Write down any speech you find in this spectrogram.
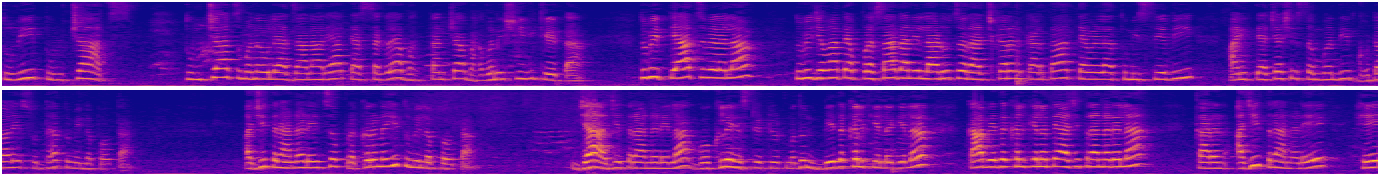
तुम्ही तुमच्याच तुमच्याच मनवल्या जाणाऱ्या त्या सगळ्या भक्तांच्या भावनेशीही खेळता. तुम्ही त्याच वेळेला तुम्ही जेव्हा त्या प्रसाद आणि लाडूचं राजकारण काढता त्यावेळेला तुम्ही सेबी आणि त्याच्याशी संबंधित घोटाळे सुद्धा तुम्ही लपवता. अजित रानडेचं प्रकरणही तुम्ही लपवता. ज्या अजित रानडेला गोखले इन्स्टिट्यूटमधून बेदखल केलं गेलं का बेदखल केलं त्या अजित रानडेला? कारण अजित रानडे हे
